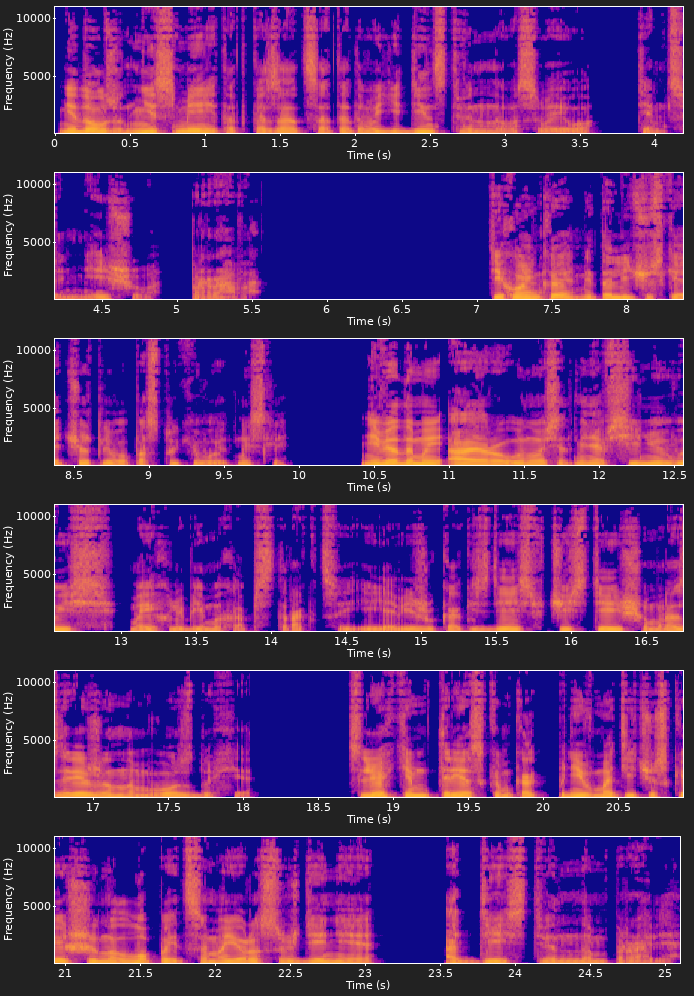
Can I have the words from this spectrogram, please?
не должен, не смеет отказаться от этого единственного своего, тем ценнейшего права. Тихонько, металлически отчетливо постукивают мысли. Неведомый аэро уносит меня в синюю высь моих любимых абстракций, и я вижу, как здесь, в чистейшем разреженном воздухе, с легким треском, как пневматическая шина, лопается мое рассуждение о действенном праве.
